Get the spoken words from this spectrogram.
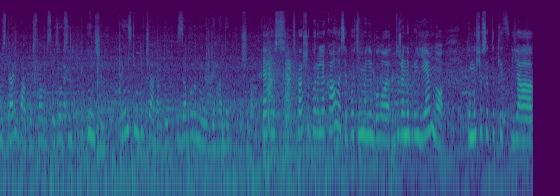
Містраль 2 прославився зовсім іншим. Українським дівчатам тут заборонили вдягати вишиванки. Якось спершу перелякалася, потім мені було дуже неприємно, тому що все-таки я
